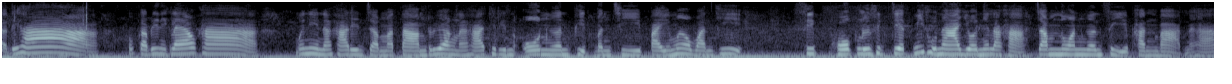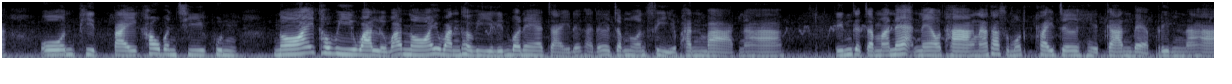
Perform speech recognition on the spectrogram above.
วัสดีค่ะ พบกับรินอีกแล้วค่ะเมื่อนี้นะคะ รินจะมาตามเรื่องนะคะ ที่รินโอนเงินผิดบัญชีไปเมื่อวันที่ 16 หรือ 17 มิถุนายนนี่แหละค่ะจำนวนเงิน 4,000 บาทนะคะ โอนผิดไปเข้าบัญชีคุณน้อยทวีวันหรือว่าน้อยวันทวีลินบ่แน่ใจเด้อค่ะเด้อจำนวน 4,000 บาทนะคะ ลินก็จะมาแนะแนวทางนะ ถ้าสมมติใครเจอเหตุการณ์แบบรินนะคะ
